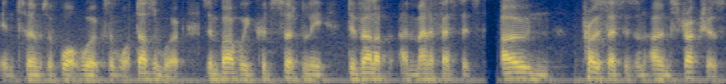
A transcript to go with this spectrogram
in terms of what works and what doesn't work. Zimbabwe could certainly develop and manifest its own processes and own structures.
